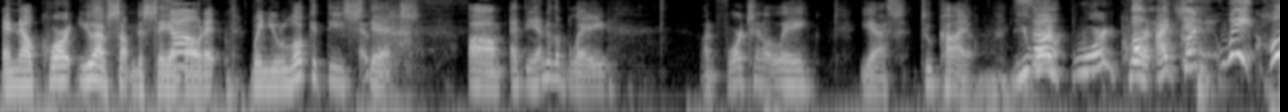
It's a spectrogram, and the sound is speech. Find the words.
And now, Court, you have something to say So- about it. When you look at these sticks, um, at the end of the blade, unfortunately, yes, to Kyle. You So- weren't born, Court. Oh, I couldn't. Wait, hold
